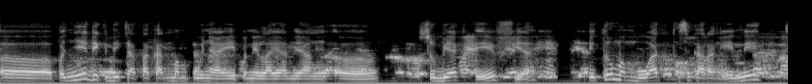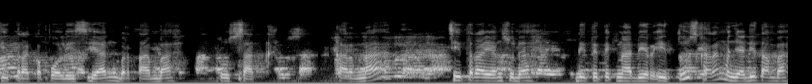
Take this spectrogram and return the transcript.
uh, penyidik dikatakan mempunyai penilaian yang uh, subjektif ya itu membuat sekarang ini citra kepolisian bertambah rusak. Karena citra yang sudah di titik nadir itu sekarang menjadi tambah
